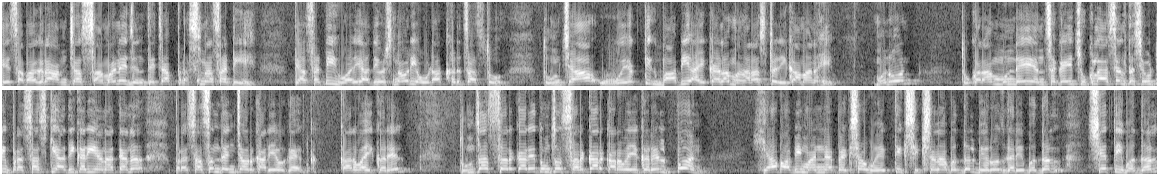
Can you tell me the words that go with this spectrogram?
ते सभागृह आमच्या सामान्य जनतेच्या प्रश्नासाठी आहे. त्यासाठी हिवाळी अधिवेशनावर एवढा खर्च असतो. तुमच्या वैयक्तिक बाबी ऐकायला महाराष्ट्र रिकामा नाही. म्हणून तुकाराम मुंडे यांचं काही चुकलं असेल तर शेवटी प्रशासकीय अधिकारी या नात्यानं प्रशासन त्यांच्यावर कार्य कारवाई करेल. तुमचा सरकार आहे तुमचं सरकार कारवाई करेल. पण ह्या बाबी मांडण्यापेक्षा वैयक्तिक शिक्षणाबद्दल बेरोजगारीबद्दल शेतीबद्दल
